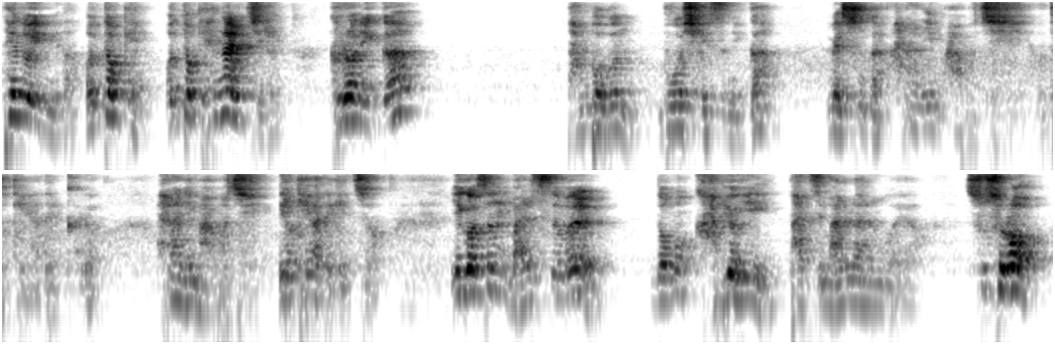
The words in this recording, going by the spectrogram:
태도입니다. 어떻게 어떻게 행할지를 그러니까 방법은 무엇이겠습니까? 매 순간 하나님 아버지 어떻게 해야 될까요? 하나님 아버지 이렇게 해야 되겠죠. 이것은 말씀을 너무 가벼이 받지 말라는 거예요. 스스로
